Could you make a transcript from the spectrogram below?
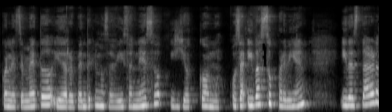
con ese método y de repente que nos avisan eso y yo como, o sea, iba súper bien y de estar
